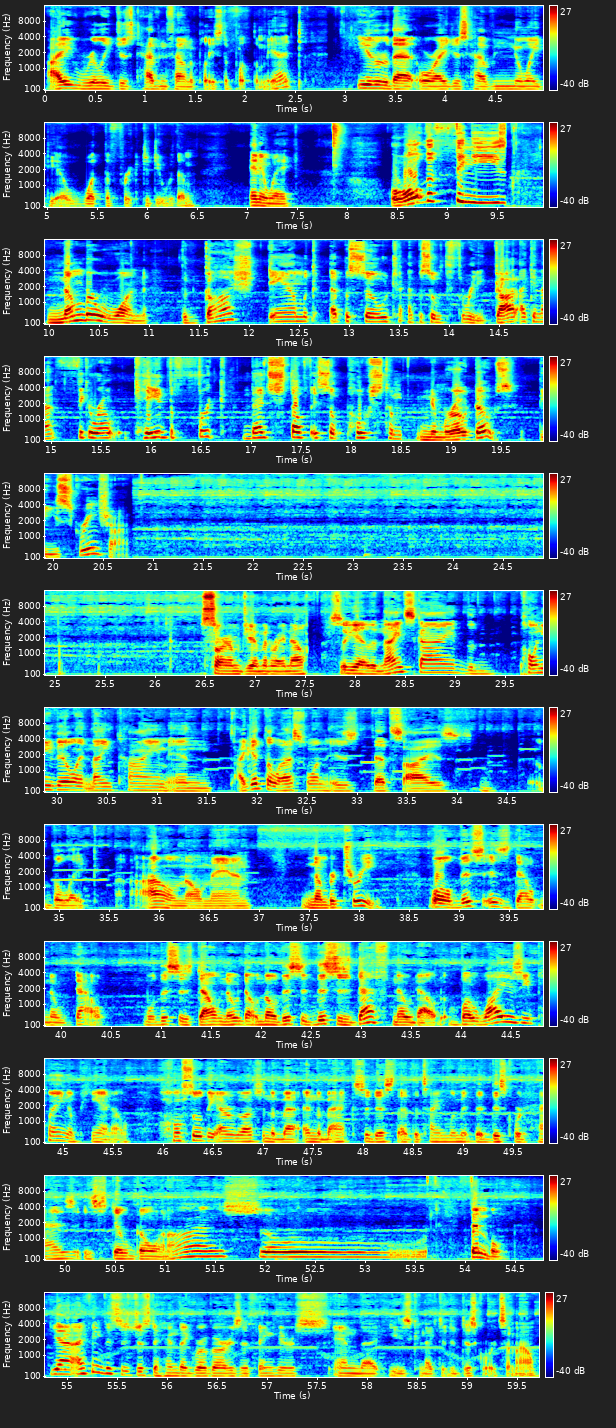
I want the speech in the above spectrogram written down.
I really just haven't found a place to put them yet. Either that or I just have no idea what the frick to do with them. Anyway, roll the thingies. Number one, the gosh damn episode to episode three. God, I cannot figure out okay the frick that stuff is supposed to. Numero dos. These screenshots. Sorry, I'm jamming right now. So yeah, the night sky, the Ponyville at nighttime, and I get the last one is Death's Eyes, but like, I don't know, man. Number three. Well, this is doubt, no doubt. Well, this is doubt, no doubt. No, this is this is death, no doubt. But why is he playing a piano? Also, the hourglass in the back in the back suggests that the time limit that Discord has is still going on. So, Thimble. Yeah, I think this is just a hint that Grogar is a thing here, and that he's connected to Discord somehow.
